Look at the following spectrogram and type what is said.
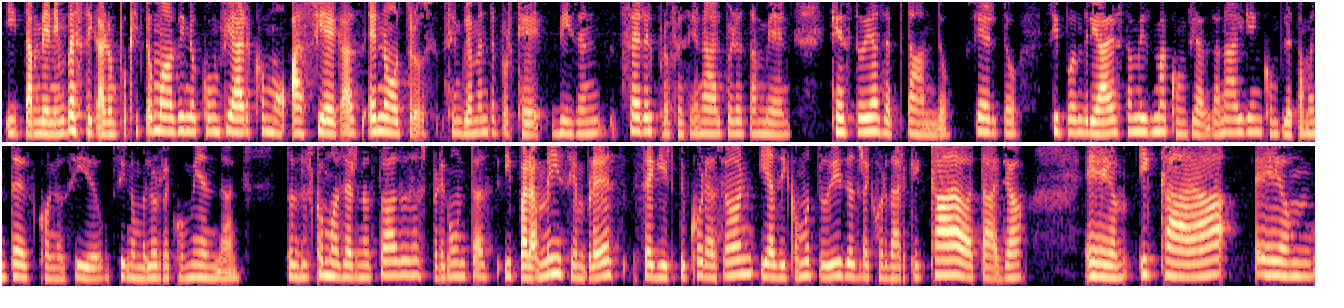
y también investigar un poquito más y no confiar como a ciegas en otros, simplemente porque dicen ser el profesional, pero también que estoy aceptando, ¿cierto? Si pondría esta misma confianza en alguien completamente desconocido, si no me lo recomiendan. Entonces, como hacernos todas esas preguntas y para mí siempre es seguir tu corazón y así como tú dices, recordar que cada batalla eh, y cada Em,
